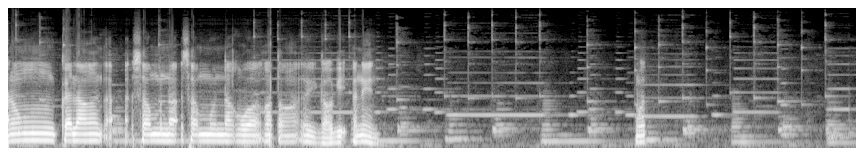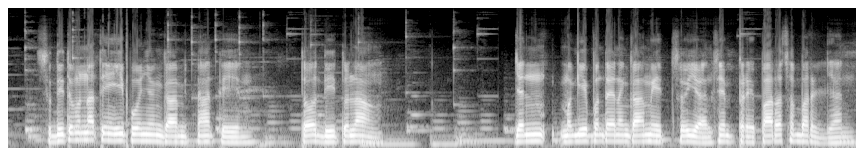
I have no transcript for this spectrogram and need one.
Anong kailangan, ah, saan mo na, saan mo nakuha ka to? Ay, gagi, ano yun? What? So, dito man natin iipon yung gamit natin. To, dito lang. Diyan, mag-ipon tayo ng gamit. So, yan, siyempre, para sa baril yan.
